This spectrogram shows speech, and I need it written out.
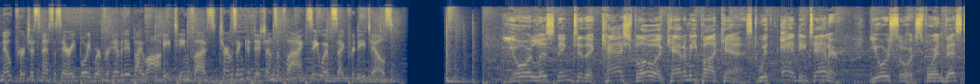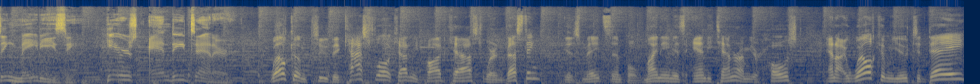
No purchase necessary. Void where prohibited by law. 18 plus. Terms and conditions apply. See website for details. You're listening to the Cash Flow Academy podcast with Andy Tanner, your source for investing made easy. Here's Andy Tanner. Welcome to the Cash Flow Academy podcast where investing is made simple. My name is Andy Tanner. I'm your host, and I welcome you. Today,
